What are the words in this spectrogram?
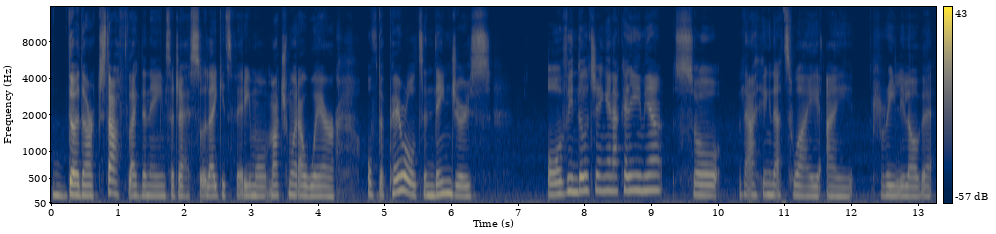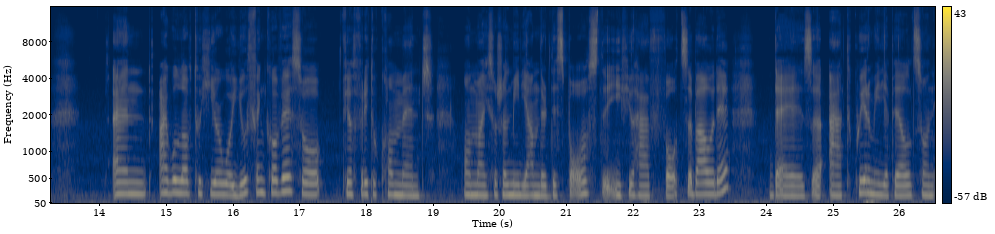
the dark stuff like the name suggests so like it's very more much more aware of the perils and dangers of indulging in academia. So I think that's why I really love it. And I would love to hear what you think of it. So feel free to comment on my social media under this post if you have thoughts about it. There's uh, at Queer Media Pills on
